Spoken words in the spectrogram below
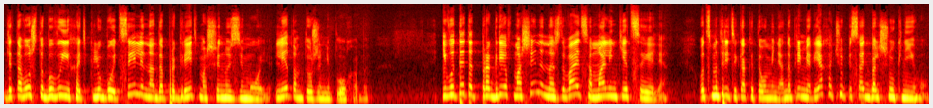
Для того, чтобы выехать к любой цели, надо прогреть машину зимой. Летом тоже неплохо бы. И вот этот прогрев машины называется маленькие цели. Вот смотрите, как это у меня. Например, я хочу писать большую книгу.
